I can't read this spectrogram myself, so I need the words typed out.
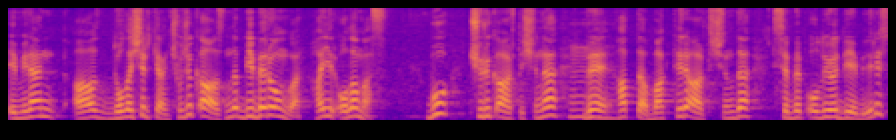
emilen ağız dolaşırken çocuk ağzında biberon var. Hayır olamaz. Bu çürük artışına ve hatta bakteri artışında sebep oluyor diyebiliriz.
